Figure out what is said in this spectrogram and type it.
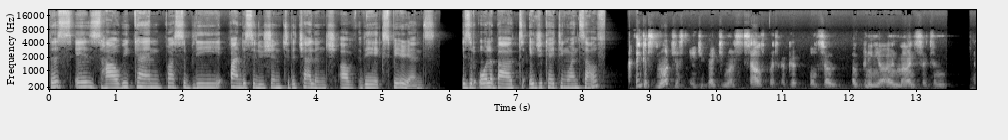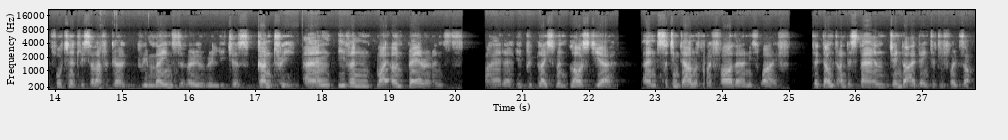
this is how we can possibly find a solution to the challenge of the experience? Is it all about educating oneself? I think it's not just educating oneself, but also opening your own mindset. And unfortunately, South Africa remains a very religious country. And even my own parents, I had a hip replacement last year, and sitting down with my father and his wife, they don't understand gender identity, for example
